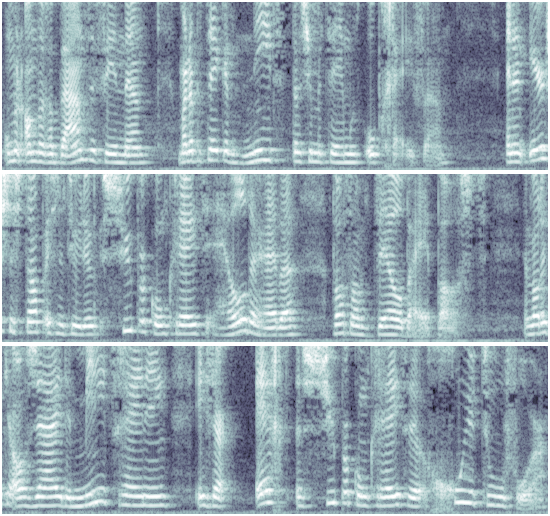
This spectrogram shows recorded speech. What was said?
om een andere baan te vinden. Maar dat betekent niet dat je meteen moet opgeven. En een eerste stap is natuurlijk super concreet helder hebben wat dan wel bij je past. En wat ik je al zei, de mini-training is daar echt een super concrete, goede tool voor.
